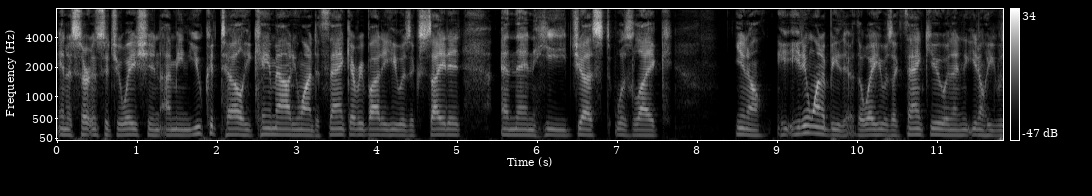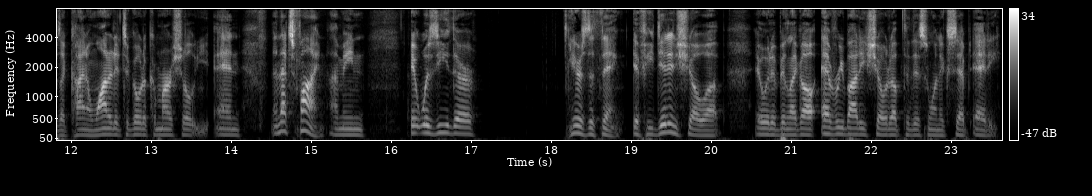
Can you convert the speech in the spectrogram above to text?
in a certain situation, I mean, you could tell he came out, he wanted to thank everybody, he was excited and then he just was like you know he, he didn't want to be there the way he was like thank you. And then you know he was like kind of wanted it to go to commercial and and that's fine. I mean it was either here's the thing if he didn't show up it would have been like oh everybody showed up to this one except eddie.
